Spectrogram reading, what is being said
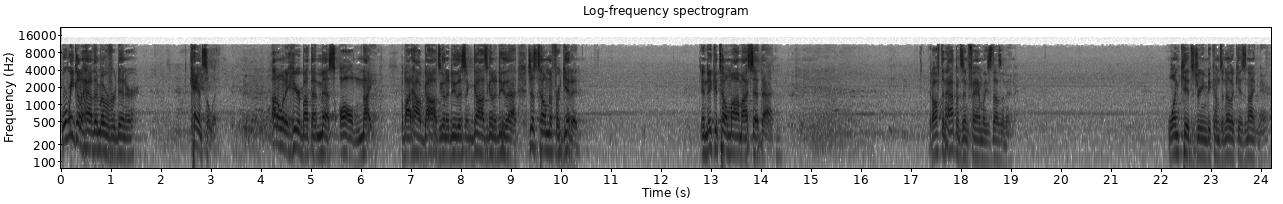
Were we going to have them over for dinner? Cancel it. I don't want to hear about that mess all night about how God's going to do this and God's going to do that. Just tell them to forget it. And they could tell mom I said that. It often happens in families, doesn't it? One kid's dream becomes another kid's nightmare.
